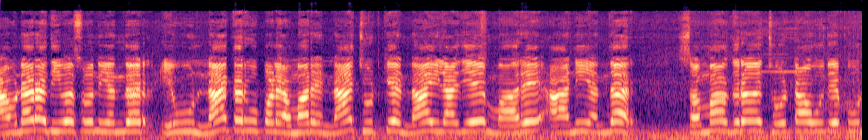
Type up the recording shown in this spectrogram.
આવનારા દિવસોની અંદર એવું ના કરવું પડે, અમારે ના છૂટકે ના ઈલાજે મારે આની અંદર સમગ્ર છોટાઉદેપુર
